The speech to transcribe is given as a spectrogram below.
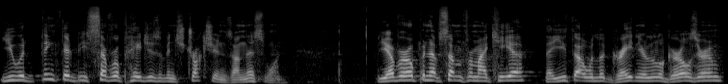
You would think there'd be several pages of instructions on this one. You ever open up something from IKEA that you thought would look great in your little girl's room?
